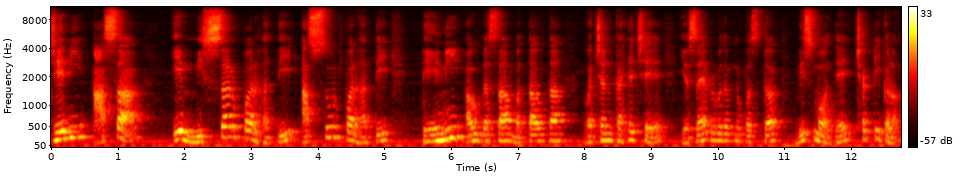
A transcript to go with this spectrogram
જેની આશા એ મિસર પર હતી, આસુર પર હતી, તેની અવદશા બતાવતા વચન કહે છે, યશાય પ્રબોધકનું પુસ્તક વીસમો અધ્યાય, છઠ્ઠી કલમ.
